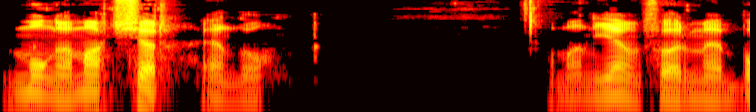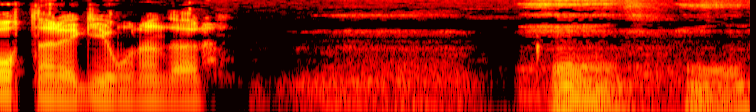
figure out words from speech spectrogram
många matcher ändå. Om man jämför med bottenregionen där. Mm, mm.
